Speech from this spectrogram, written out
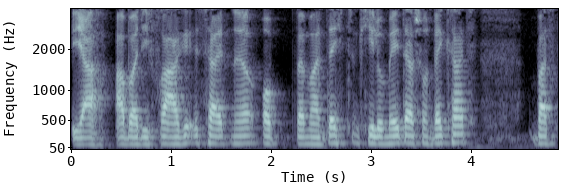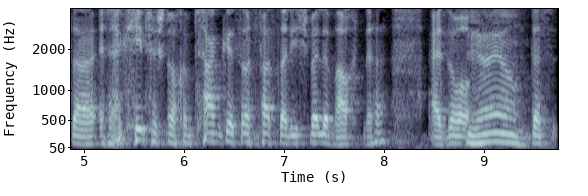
Ja, aber die Frage ist halt, ne, ob, wenn man 16 Kilometer schon weg hat, was da energetisch noch im Tank ist und was da die Schwelle macht, ne? Also, ja, ja. das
